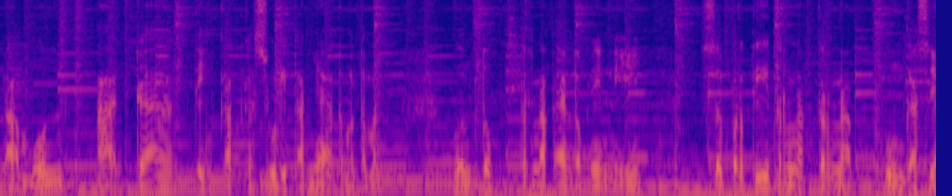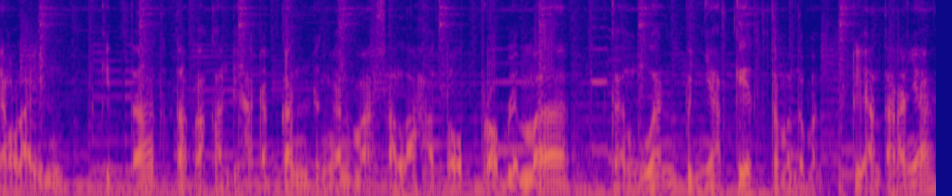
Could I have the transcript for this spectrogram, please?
Namun ada tingkat kesulitannya teman-teman. Untuk ternak entok ini Seperti ternak-ternak unggas yang lain Kita tetap akan dihadapkan dengan masalah atau problema gangguan penyakit teman-teman. Di antaranya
